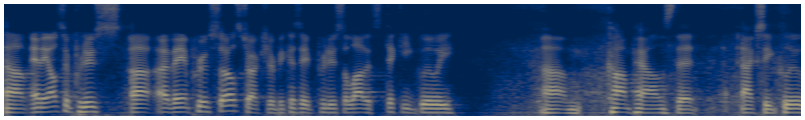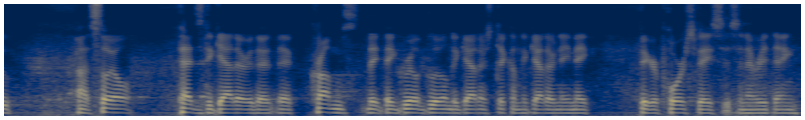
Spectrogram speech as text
Um, and they also produce, uh, they improve soil structure because they produce a lot of sticky, gluey um, compounds that actually glue uh, soil beds together. The, the crumbs, they, they glue, glue them together, stick them together, and they make bigger pore spaces and everything.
